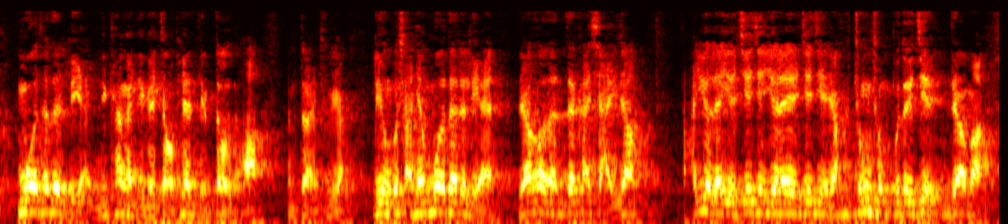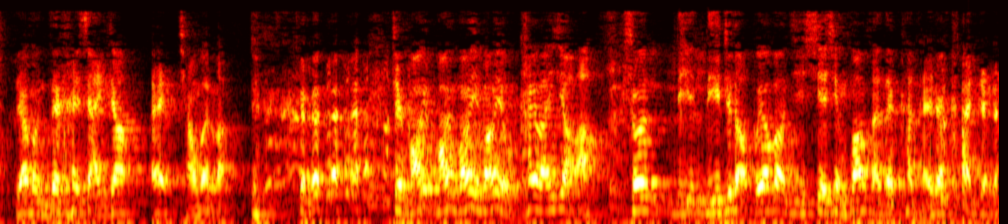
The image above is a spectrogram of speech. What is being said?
摸他的脸，你看看这个照片挺逗的啊，咱们导演出一下，李永波上前摸他的脸，然后呢，你再看下一张。咋越来越接近，越来越接近，然后种种不对劲，你知道吗？然后你再看下一张，哎，强吻了。这网友网网友网友开玩笑啊，说李李指导不要忘记谢杏芳还在看台上看着呢。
